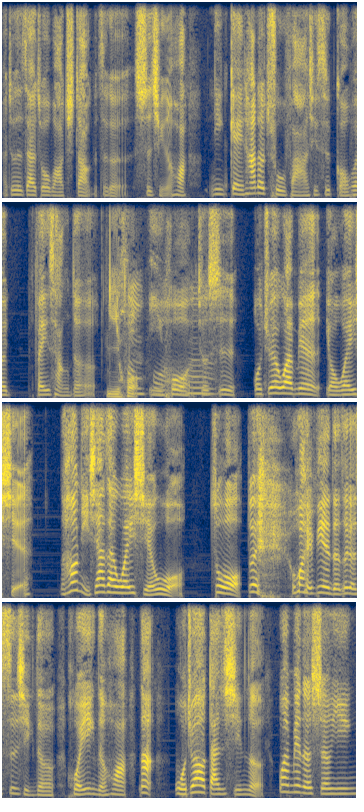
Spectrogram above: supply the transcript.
它就是在做 watchdog 这个事情的话，你给它的处罚，其实狗会非常的疑惑，嗯疑惑，嗯就是我觉得外面有威胁，然后你现在在威胁我做对 外面的这个事情的回应的话，那我就要担心了，外面的声音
